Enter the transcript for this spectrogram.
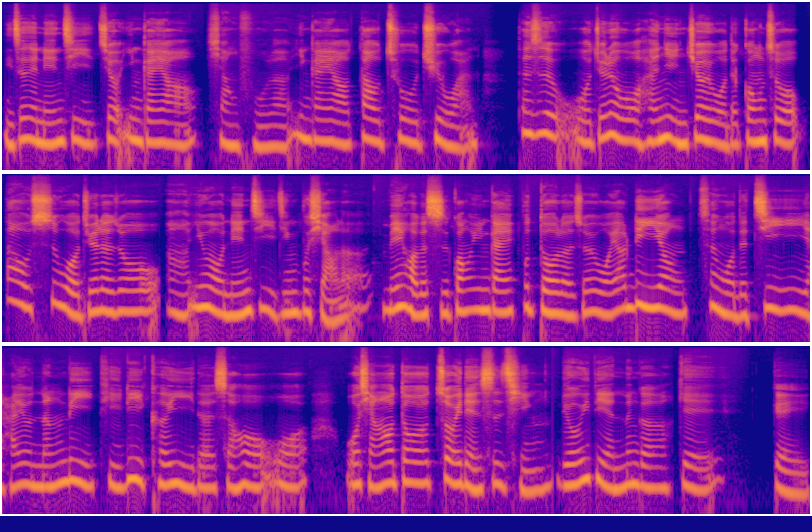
你这个年纪就应该要享福了，应该要到处去玩。但是我觉得我很 enjoy 我的工作，倒是我觉得说，嗯，因为我年纪已经不小了，美好的时光应该不多了，所以我要利用趁我的记忆还有能力、体力可以的时候，我我想要多做一点事情，留一点那个给给。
